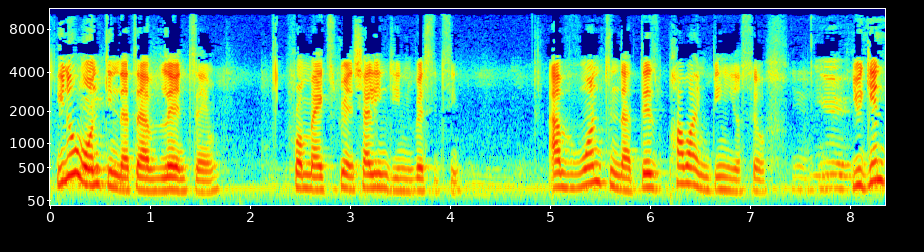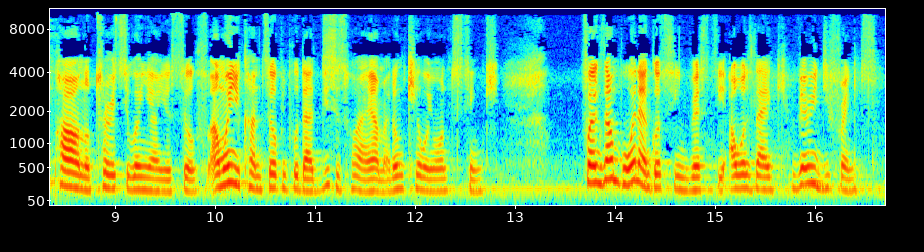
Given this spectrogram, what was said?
You know one thing that I've learned um, from my experience, especially in the university. I've one thing that there's power in being yourself. You gain power and authority when you are yourself, and when you can tell people that this is who I am. I don't care what you want to think. For example, when I got to university, I was like very different,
